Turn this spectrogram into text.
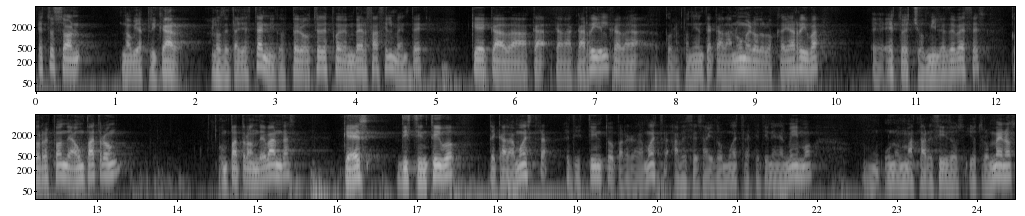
estos son, no voy a explicar los detalles técnicos, pero ustedes pueden ver fácilmente que cada, cada carril, cada, correspondiente a cada número de los que hay arriba, eh, esto hecho miles de veces, corresponde a un patrón, un patrón de bandas, que es distintivo de cada muestra, es distinto para cada muestra. A veces hay dos muestras que tienen el mismo, unos más parecidos y otros menos.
